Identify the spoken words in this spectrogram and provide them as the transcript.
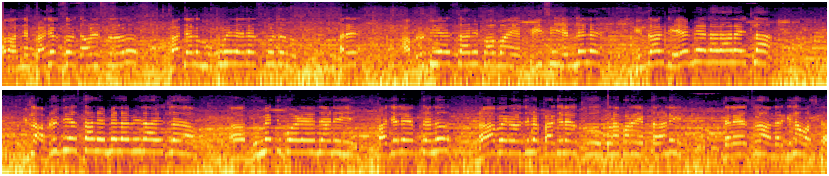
అవన్నీ ప్రజలతో గమనిస్తున్నారు. ప్రజలు ముక్కు మీద వేసుకుంటున్నారు అరే అభివృద్ధి చేస్తాను పాప బీసీ ఎమ్మెల్యే ఇంతవరకు ఏ ఎమ్మెల్యే ఇట్లా? ఇట్లా అభివృద్ధి చేస్తాను ఎమ్మెల్యే మీద ఇట్లా దుమ్మెత్తిపోయిందని ప్రజలే ప్రజలు చెప్తాను రాబోయే రోజుల్లో ప్రజలకు గుణపడని చెప్తానని తెలియజేస్తున్నాను అందరికీ నమస్కారం.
